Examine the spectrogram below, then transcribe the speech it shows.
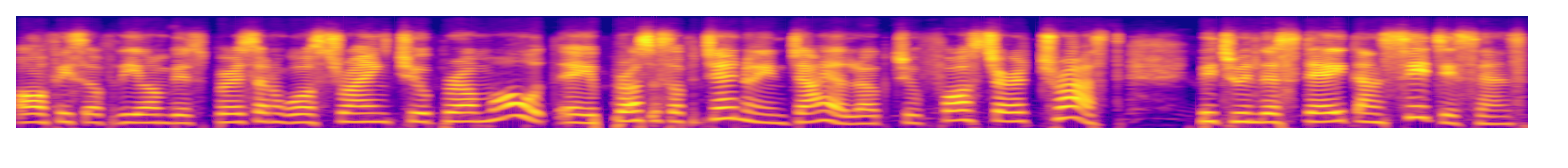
Office of the Ombudsperson was trying to promote a process of genuine dialogue to foster trust between the state and citizens.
